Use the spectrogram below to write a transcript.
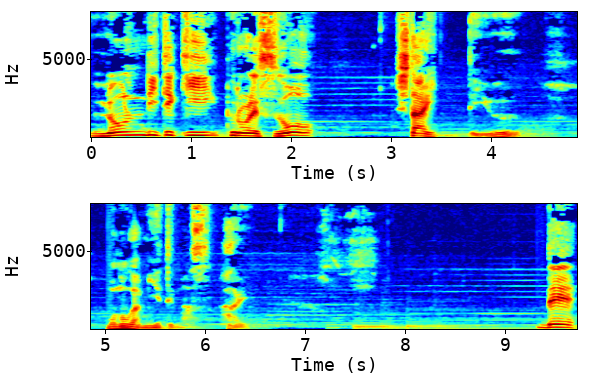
論理的プロレスをしたいっていうものが見えてます。はい。で、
